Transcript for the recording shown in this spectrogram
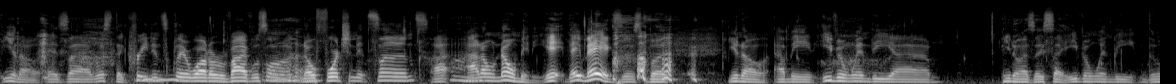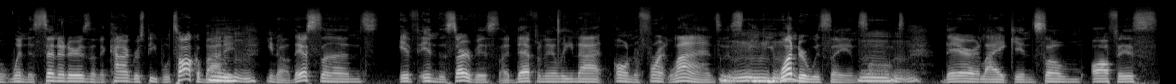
you know, as uh, what's the Creedence Clearwater Revival song? No fortunate sons. I, I don't know many. It, they may exist, but you know, I mean, even when the, uh, you know, as they say, even when the, the when the senators and the Congress people talk about it, mm-hmm. you know, their sons, if in the service, are definitely not on the front lines, as Stevie mm-hmm. Wonder was saying songs. Mm-hmm. They're like in some office,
